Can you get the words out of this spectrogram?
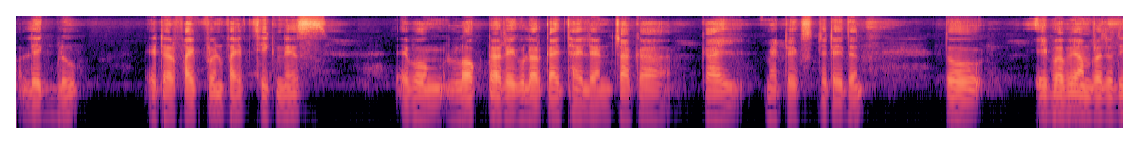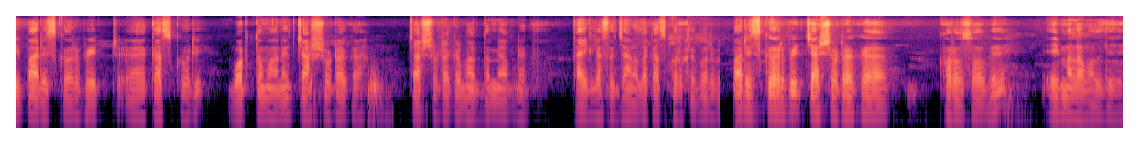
লেক ব্লু। এটার ফাইভ পয়েন্ট ফাইভ থিকনেস এবং লকটা রেগুলার কাই থাইল্যান্ড, চাকা কাই ম্যাট্রিক্স যেটাই দেন। তো এইভাবে আমরা যদি পার স্কোয়ার ফিট কাজ করি, বর্তমানে চারশো টাকা। চারশো টাকার মাধ্যমে আপনি থাই গ্লাসের জানালা কাজ করতে পারবেন। পার স্কোয়ার ফিট চারশো টাকা খরচ হবে এই মালামাল দিয়ে।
